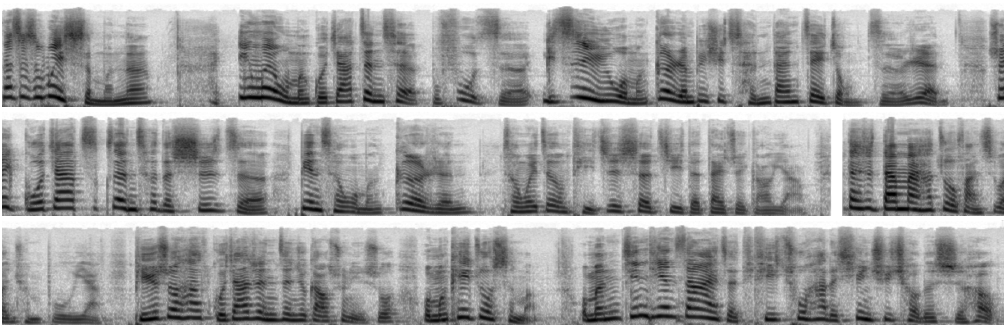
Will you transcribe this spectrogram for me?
那这是为什么呢？因为我们国家政策不负责，以至于我们个人必须承担这种责任，所以国家政策的失责变成我们个人成为这种体制设计的代罪羔羊。但是丹麦他做法是完全不一样，比如说他国家认证就告诉你说，我们可以做什么？我们今天障碍者提出他的性需求的时候，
